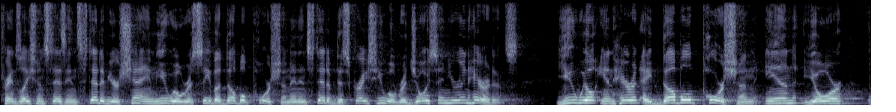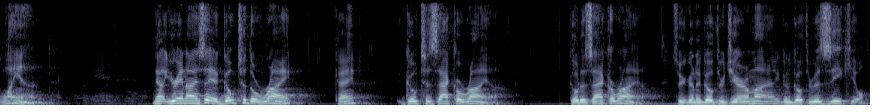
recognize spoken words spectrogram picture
translation says, Instead of your shame, you will receive a double portion, and instead of disgrace, you will rejoice in your inheritance. You will inherit a double portion in your land. Now, you're in Isaiah. Go to the right, okay? Go to Zechariah. Go to Zechariah. So you're going to go through Jeremiah, you're going to go through Ezekiel,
